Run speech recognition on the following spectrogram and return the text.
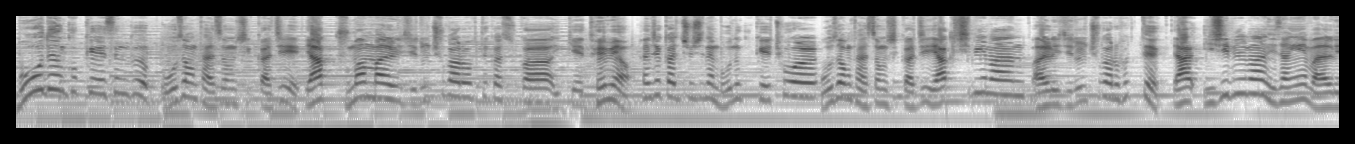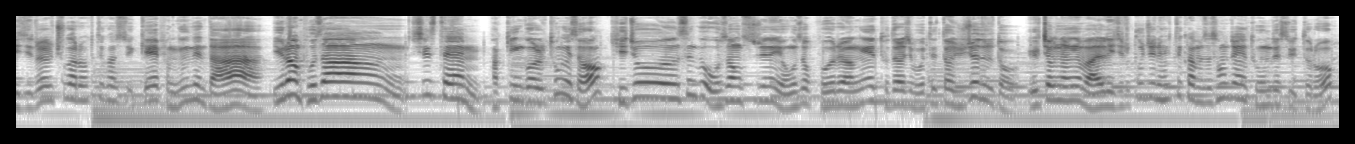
모든 쿠키의 승급 5성 달성 시까지 약 9만 마일리지를 추가로 획득할 수가 있게 되며 현재까지 출시된 모든 쿠키의 초월 5성 달성 시까지 약 12만 마일리지를 추가로 획득 약 21만 이상의 마일리지를 추가로 획득 할 획득할 수 있게 변경된다. 이러한 보상 시스템 바뀐 걸 통해서 기존 승급 5성 수준의 영웅석 보유량에 도달하지 못했던 유저들도 일정량의 마일리지를 꾸준히 획득하면서 성장에 도움될 수 있도록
